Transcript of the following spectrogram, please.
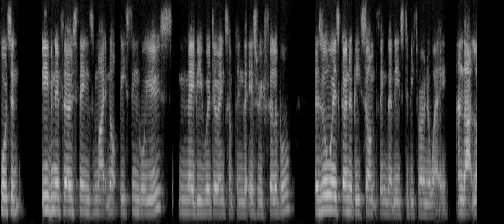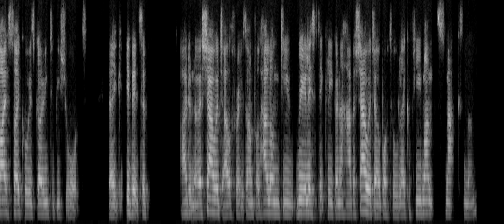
important even if those things might not be single use, maybe we're doing something that is refillable. There's always going to be something that needs to be thrown away, and that life cycle is going to be short. Like if it's a, I don't know, a shower gel, for example, how long do you realistically going to have a shower gel bottle? Like a few months maximum.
